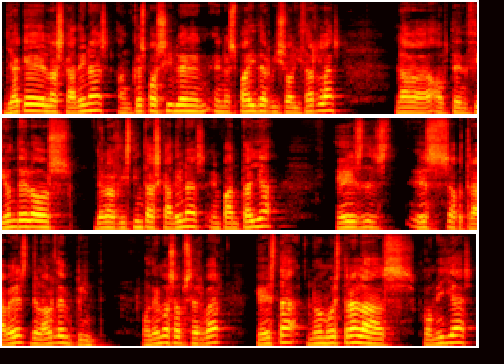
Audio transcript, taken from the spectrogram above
ya que las cadenas, aunque es posible en, Spider visualizarlas, la obtención de, los, de, las distintas cadenas en pantalla es, es, a través de la orden print. Podemos observar que esta no muestra las comillas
